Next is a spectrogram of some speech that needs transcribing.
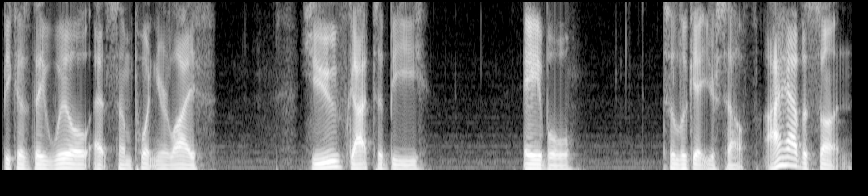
because they will at some point in your life, you've got to be able to look at yourself. I have a son.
